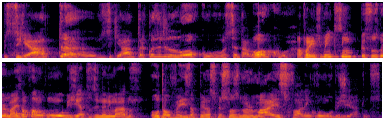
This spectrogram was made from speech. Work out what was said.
Psiquiatra? Psiquiatra é coisa de louco. Você tá louco? Aparentemente sim. Pessoas normais não falam com objetos inanimados. Ou talvez apenas pessoas normais falem com objetos.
